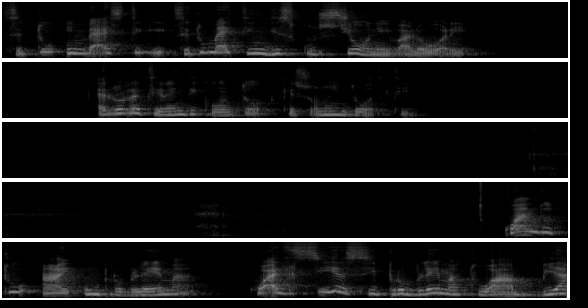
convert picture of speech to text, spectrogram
Se tu investighi, se tu metti in discussione i valori, allora ti rendi conto che sono indotti. Quando tu hai un problema, qualsiasi problema tu abbia,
